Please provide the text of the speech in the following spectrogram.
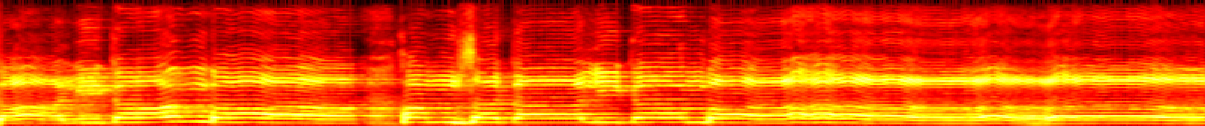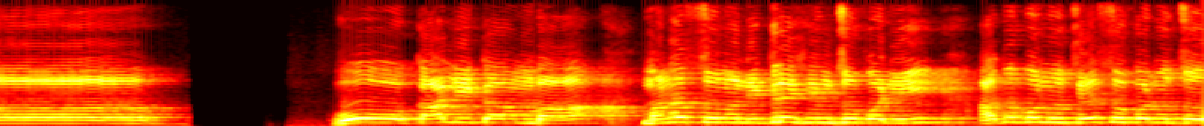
కాళికాంబ హంస ఓ కాళికాంబ మనస్సును నిగ్రహించుకొని అదుపును చేసుకొనుచు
